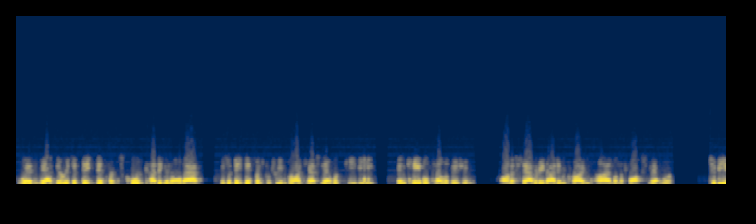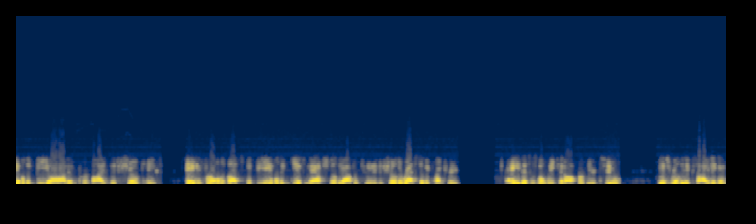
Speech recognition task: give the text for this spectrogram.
when yeah, there is a big difference, cord cutting and all that. There's a big difference between broadcast network TV and cable television on a Saturday night in prime time on the Fox network to be able to be on and provide this showcase, A, for all of us, but be able to give Nashville the opportunity to show the rest of the country, hey, this is what we can offer here too, is really exciting. And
